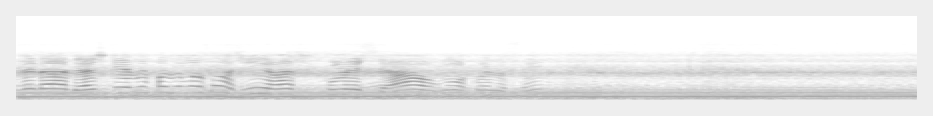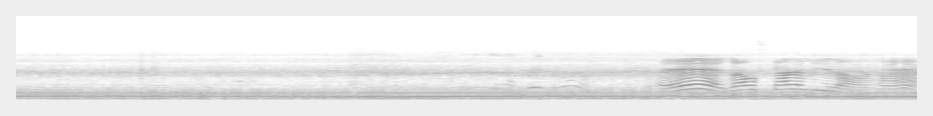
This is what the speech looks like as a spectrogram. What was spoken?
é verdade. Eu acho que ele vai fazer umas lojinhas, acho, comercial, alguma coisa assim. É, já os caras ali, ó. É.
